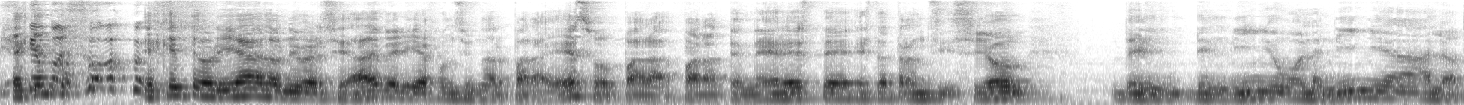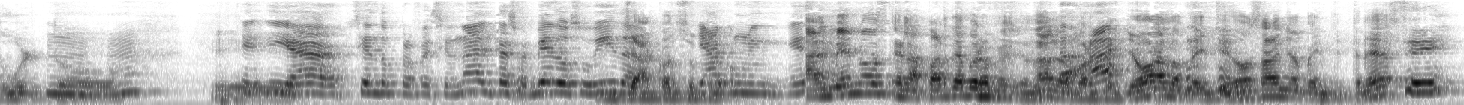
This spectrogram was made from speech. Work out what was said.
Es ¿Qué que en pasó? Es que en teoría la universidad debería funcionar para eso, para, para tener este, esta transición del, del niño o la niña al adulto. Ujú. y- Y ya siendo profesional, resolviendo su vida. ya con su... ya pro- con Al menos en la parte profesional, Ajá. porque yo a los 22 años, 23, Sí.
